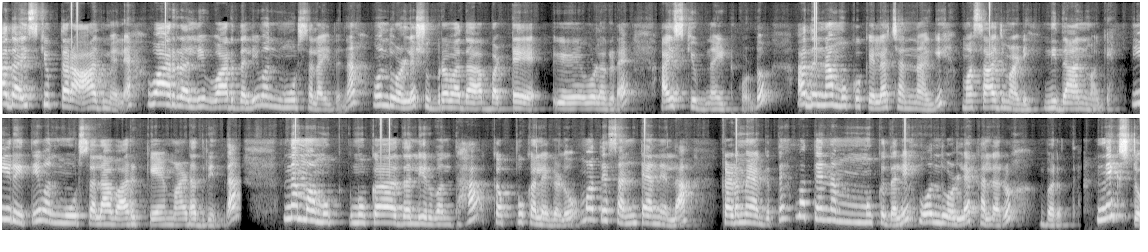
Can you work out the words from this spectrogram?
ಅದು ಐಸ್ ಕ್ಯೂಬ್ ಥರ ಆದಮೇಲೆ ವಾರದಲ್ಲಿ ವಾರದಲ್ಲಿ ಒಂದು ಮೂರು ಸಲ ಇದನ್ನ ಒಂದು ಒಳ್ಳೆ ಶುಭ್ರವಾದ ಬಟ್ಟೆ ಒಳಗಡೆ ಐಸ್ ಕ್ಯೂಬ್ನ ಇಟ್ಕೊಂಡು ಅದನ್ನ ಮುಖಕ್ಕೆಲ್ಲ ಚೆನ್ನಾಗಿ ಮಸಾಜ್ ಮಾಡಿ ನಿಧಾನವಾಗಿ. ಈ ರೀತಿ ಒಂದು ಮೂರು ಸಲ ವಾರಕ್ಕೆ ಮಾಡೋದ್ರಿಂದ ನಮ್ಮ ಮುಖ, ಮುಖದಲ್ಲಿರುವಂತಹ ಕಪ್ಪು ಕಲೆಗಳು ಮತ್ತೆ ಸನ್ ಟ್ಯಾನ್ ಎಲ್ಲ ಕಡಿಮೆ ಆಗುತ್ತೆ, ಮತ್ತು ನಮ್ಮ ಮುಖದಲ್ಲಿ ಒಂದು ಒಳ್ಳೆ ಕಲರು ಬರುತ್ತೆ. ನೆಕ್ಸ್ಟು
